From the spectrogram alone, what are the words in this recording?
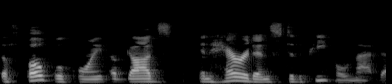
the focal point of God's inheritance to the people in that day.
